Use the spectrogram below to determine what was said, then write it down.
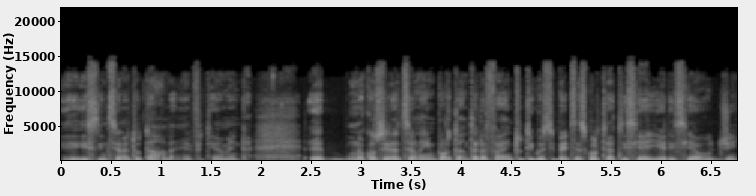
estinzione totale, effettivamente. Eh, una considerazione importante da fare in tutti questi pezzi ascoltati sia ieri sia oggi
